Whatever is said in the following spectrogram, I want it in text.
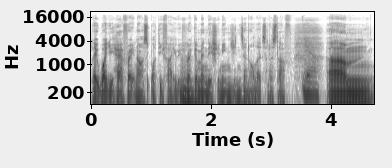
like what you have right now, Spotify with Mm. recommendation engines and all that sort of stuff. Yeah. Um,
